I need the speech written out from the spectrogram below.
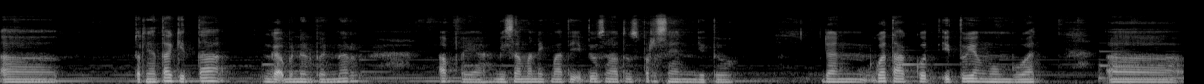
uh, ternyata kita nggak bener-bener apa ya bisa menikmati itu 100% gitu. Dan gue takut itu yang membuat uh,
